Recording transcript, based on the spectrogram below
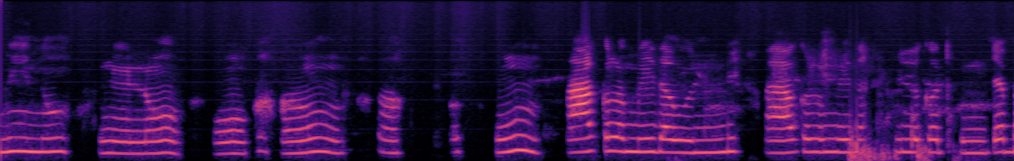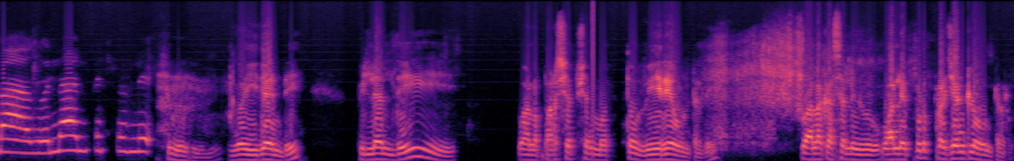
నేను నేను ఆకుల మీద ఉండి ఆకుల మీద ఇల్లు కట్టుకుంటే బాగుంది అనిపిస్తుంది. ఇదండి. పిల్లలది వాళ్ళ పర్సెప్షన్ మొత్తం వేరే ఉంటుంది. వాళ్ళకి అసలు వాళ్ళు ఎప్పుడు ప్రజెంట్లో ఉంటారు.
